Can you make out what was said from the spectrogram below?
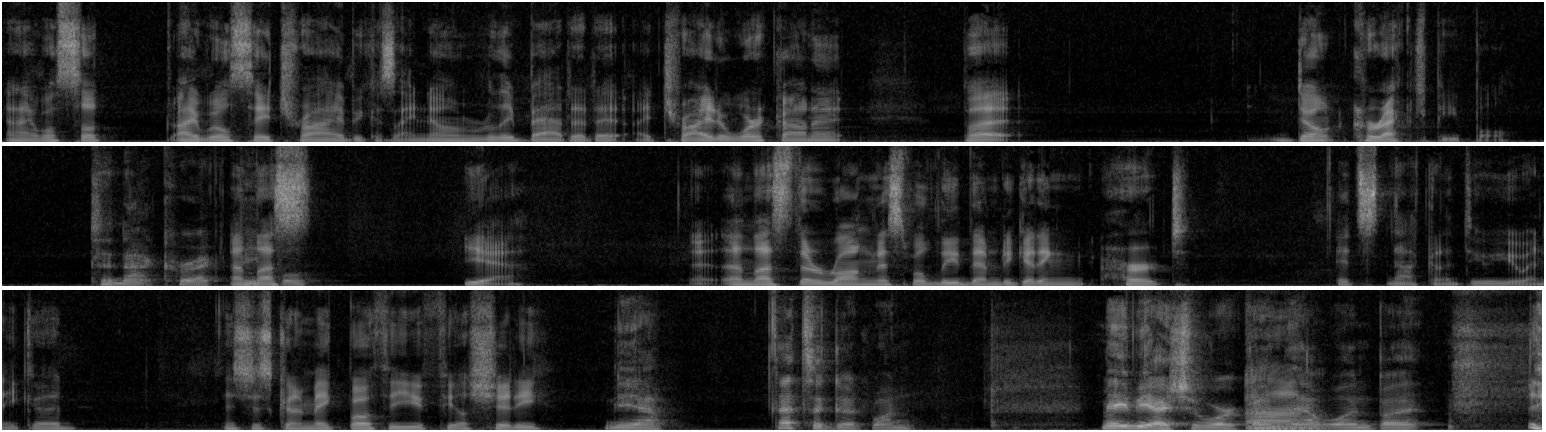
and I will still I will say try because I know I'm really bad at it. I try to work on it, but don't correct people To not correct unless people. yeah. Uh, Unless their wrongness will lead them to getting hurt, it's not going to do you any good. It's just going to make both of you feel shitty. Yeah, that's a good one. Maybe I should work on that Um, one, but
